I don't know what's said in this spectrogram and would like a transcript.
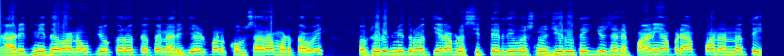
આ રીતની દવાનો ઉપયોગ કરો તો તેના રિઝલ્ટ પણ ખૂબ સારા મળતા હોય. તો ખેડૂત મિત્રો, અત્યારે આપણું સિત્તેર દિવસનું જીરું થઈ ગયું છે અને પાણી આપણે આપવાના નથી,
